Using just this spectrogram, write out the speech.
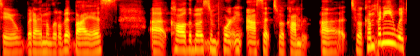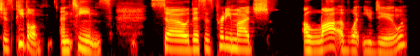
to, but I'm a little bit biased, uh, call the most important asset to a com- uh, to a company, which is people and teams. So this is pretty much a lot of what you do.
